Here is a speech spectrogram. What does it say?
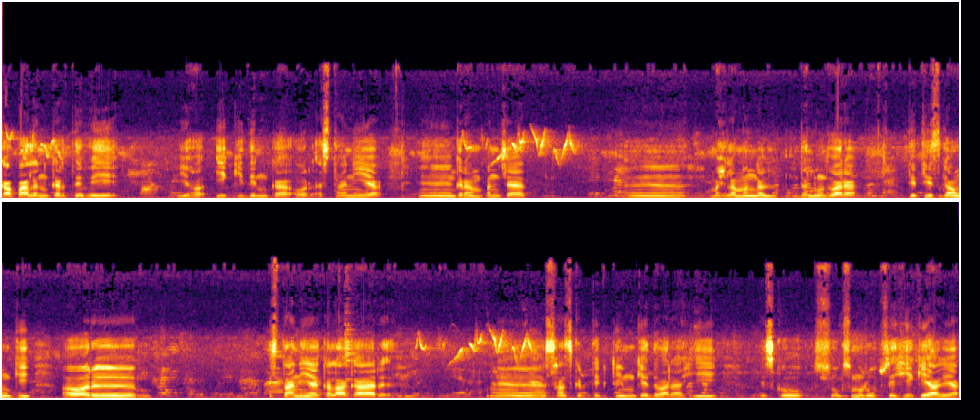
का पालन करते हुए यह एक ही दिन का और स्थानीय ग्राम पंचायत महिला मंगल दलों द्वारा तैतीस गाँव की और स्थानीय कलाकार सांस्कृतिक टीम के द्वारा ही इसको सूक्ष्म रूप से ही किया गया।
